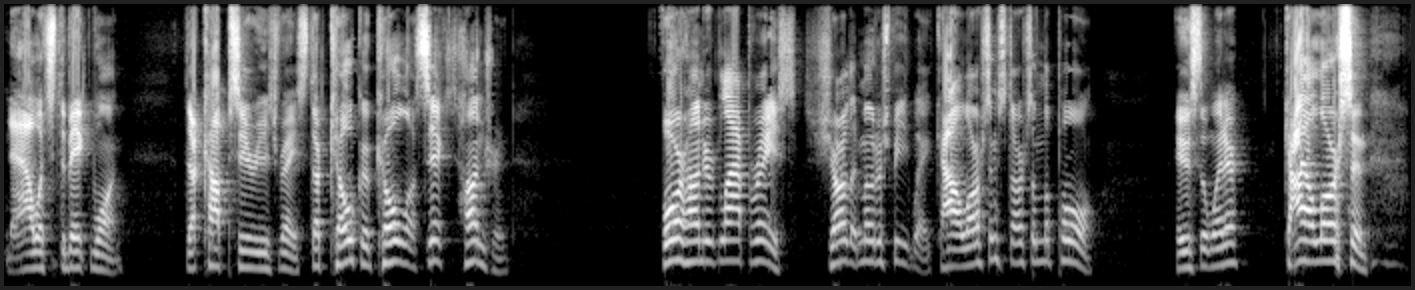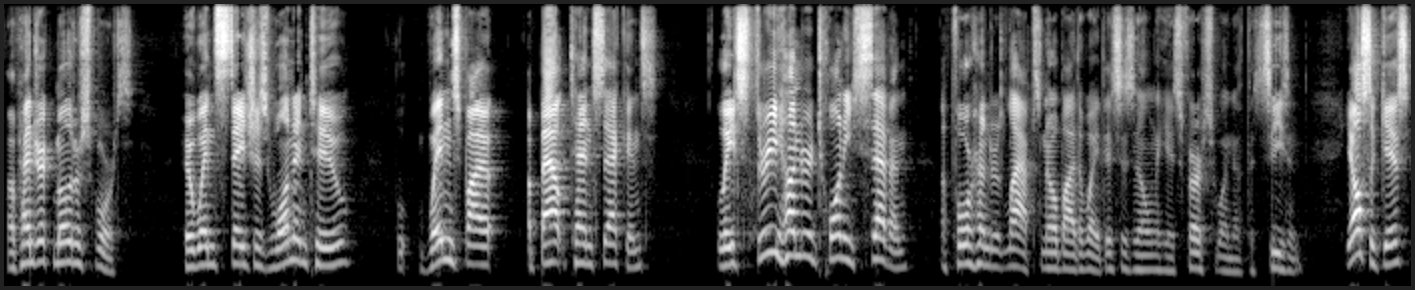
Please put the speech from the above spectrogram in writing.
Now it's the big one the Cup Series race, the Coca Cola 600. 400 lap race, Charlotte Motor Speedway. Kyle Larson starts on the pole. Who's the winner? Kyle Larson of Hendrick Motorsports, who wins stages 1 and 2, wins by about 10 seconds, leads 327 of 400 laps. No, by the way, this is only his first win of the season. He also gives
